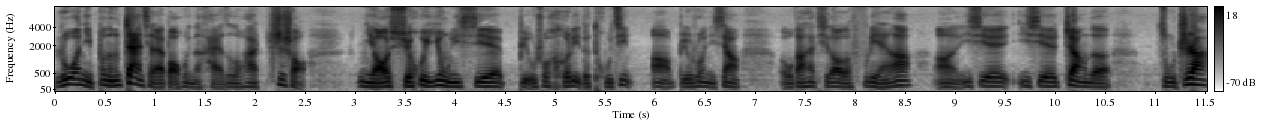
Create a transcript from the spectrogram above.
如果你不能站起来保护你的孩子的话，至少你要学会用一些，比如说合理的途径啊，比如说你像我刚才提到的妇联啊啊一些一些这样的组织啊。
